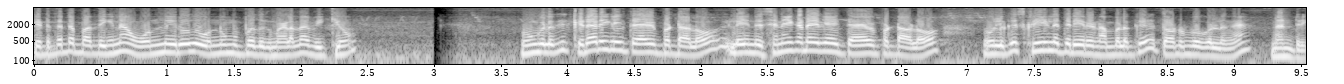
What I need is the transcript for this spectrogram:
கிட்டத்தட்ட பார்த்தீங்கன்னா ஒன்று இருபது ஒன்று முப்பதுக்கு மேலே தான் விற்கும் உங்களுக்கு கிடரிகள் தேவைப்பட்டாலோ இல்லை இந்த சினை கடைகள் தேவைப்பட்டாலோ உங்களுக்கு ஸ்க்ரீனில் தெரிகிற நம்மளுக்கு தொடர்பு கொள்ளுங்கள் நன்றி.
